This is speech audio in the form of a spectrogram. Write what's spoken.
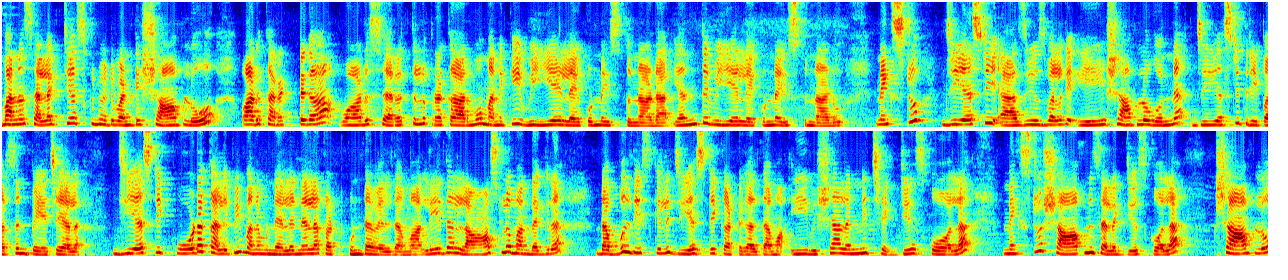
మనం సెలెక్ట్ చేసుకునేటువంటి షాప్లో వాడు కరెక్ట్గా వాడు షరతుల ప్రకారము మనకి విఏ లేకుండా ఇస్తున్నాడా? ఎంత విఏ లేకుండా ఇస్తున్నాడు? నెక్స్ట్ జిఎస్టీ యాజ్ యూజువల్గా ఏ షాప్లో కొన్నా జిఎస్టీ త్రీ పర్సెంట్ పే చేయాలి? జిఎస్టీ కూడా కలిపి మనం నెల నెల కట్టుకుంటా వెళ్దామా? లేదా లాస్ట్లో మన దగ్గర డబ్బులు తీసుకెళ్ళి జిఎస్టీ కట్టగలుగుతామా? ఈ విషయాలన్నీ చెక్ చేసుకోవాలా? నెక్స్ట్ షాప్ని సెలెక్ట్ చేసుకోవాలా? షాప్లో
